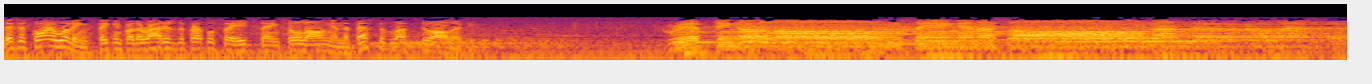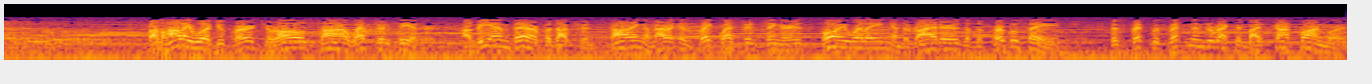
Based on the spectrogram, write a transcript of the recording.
This is Foy Willing speaking for the Riders of the Purple Sage, saying so long and the best of luck to all of you. drifting along, singing a song under a. From Hollywood, you've heard your All Star Western Theater, a V.M. Bear production starring America's great Western singers, Foy Willing and the Riders of the Purple Sage. The script was written and directed by Scott Farnworth.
